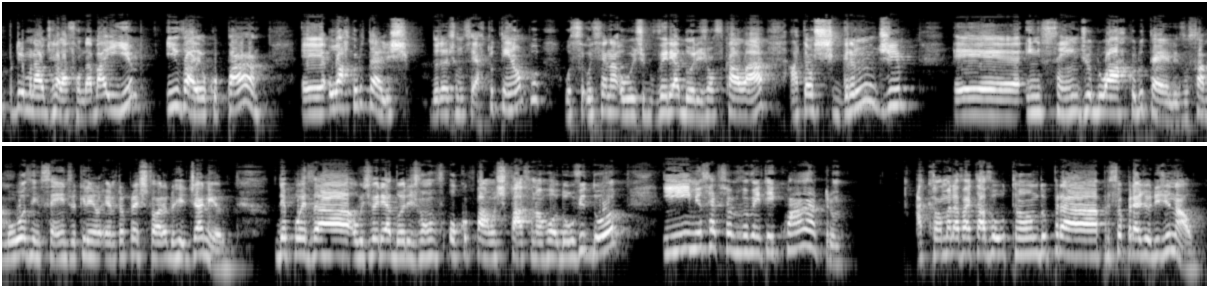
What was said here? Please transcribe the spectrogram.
Tribunal de Relação da Bahia e vai ocupar é, o Arco do Teles. Durante um certo tempo, os, os, os vereadores vão ficar lá até o grande é, incêndio do Arco do Teles, o famoso incêndio que entrou para a história do Rio de Janeiro. Depois a, os vereadores vão ocupar um espaço na Rua do Ouvidor e em 1794 a Câmara vai estar tá voltando para o seu prédio original.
